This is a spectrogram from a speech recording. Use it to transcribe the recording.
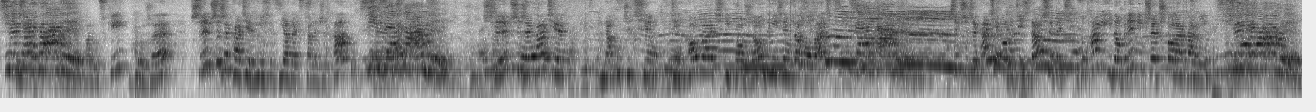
Przyrzekamy! Paluszki duże. Czy przyrzekacie w nich zjadać z talerzyka? Czy przyrzekacie nauczyć się dziękować i porządnie się zachować? Czy dziś zawsze być zuchami i dobrymi przedszkolakami? Przyrzekamy!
